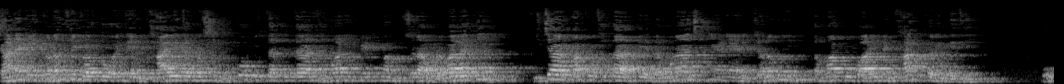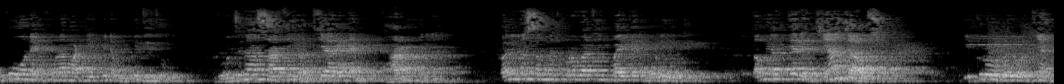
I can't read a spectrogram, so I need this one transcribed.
જાણે કે ગણતરી કરતો હોય તેમ ખાઈ લીધા પછી ભૂકો પીતા પીતા ધમાની પેટમાં ઘૂસડા વળવા લાગી. વિચાર પાકો થતા તે રમણા જ એણે જળમની તમાકુ બાળીને ખાક કરી દીધી. ભૂકો અને ખૂણામાં ટીપીને મૂકી દીધું. રોજના સાથી હથિયાર એને ધારણ કર્યા. ન સમજ પડવાથી બાઈક બોલી હતી તમે અત્યારે ક્યાં જાઓ છો, દીકરો ગયો ક્યાં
